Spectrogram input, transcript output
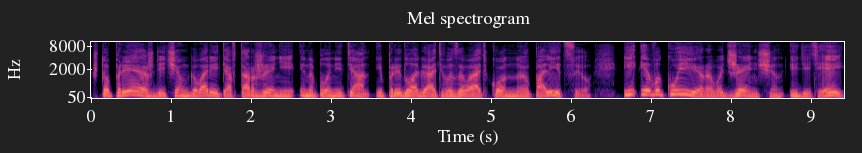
что прежде чем говорить о вторжении инопланетян и предлагать вызывать конную полицию и эвакуировать женщин и детей,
